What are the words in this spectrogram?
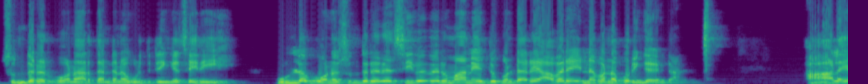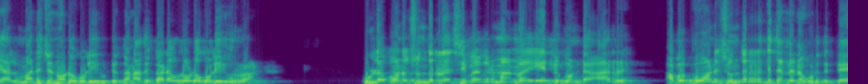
சுந்தரர் போனார் தண்டனை கொடுத்துட்டீங்க சரி. உள்ள போன சுந்தரரை சிவபெருமான் ஏற்றுக்கொண்டாரே அவரே என்ன பண்ண போறீங்க ஆலையால் மனுஷனோட ஒளி விட்டு காணாது கடவுளோட ஒளி விடுறான். உள்ள போன சுந்தரரை சிவபெருமான் ஏற்றுக்கொண்டார். அப்ப போன சுந்தரருக்கு தண்டனை கொடுத்துட்டு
